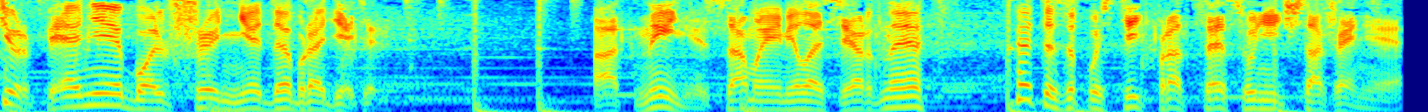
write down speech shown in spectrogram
Терпение больше не добродетель. Отныне самое милосердное — это запустить процесс уничтожения.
